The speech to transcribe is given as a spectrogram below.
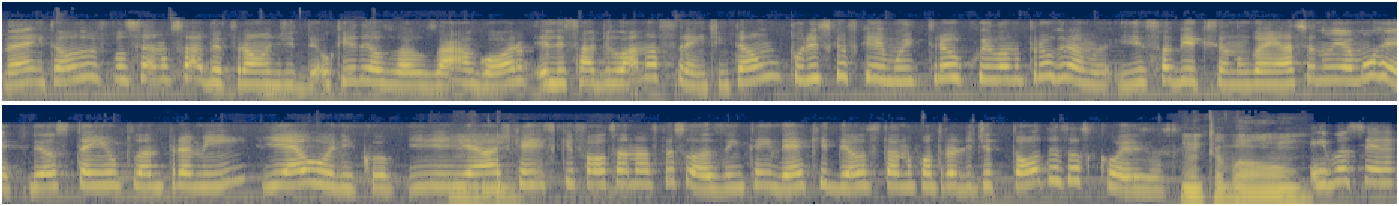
né? Então você não sabe para onde o que Deus vai usar agora, ele sabe lá na frente. Então, por isso que eu fiquei muito tranquila no programa e sabia que se eu não ganhasse eu não ia morrer. Deus tem um plano para mim e é único. E uhum. eu acho que é isso que falta nas pessoas, entender que Deus está no controle de todas as coisas. Muito bom. E você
